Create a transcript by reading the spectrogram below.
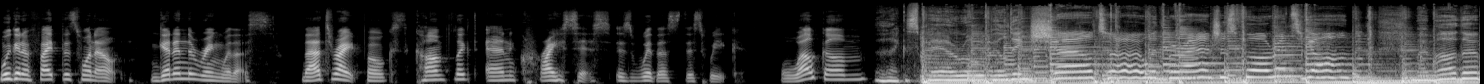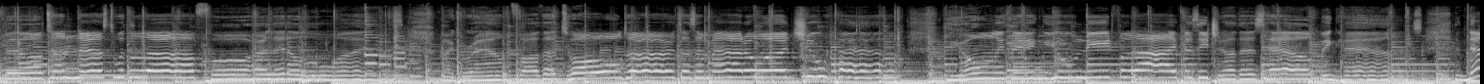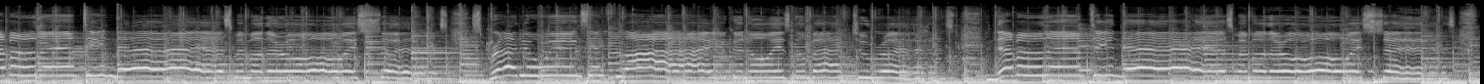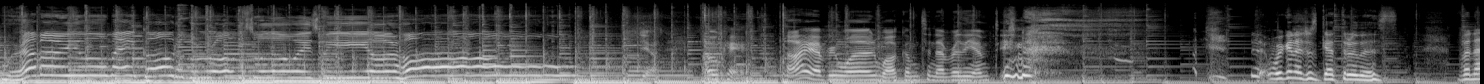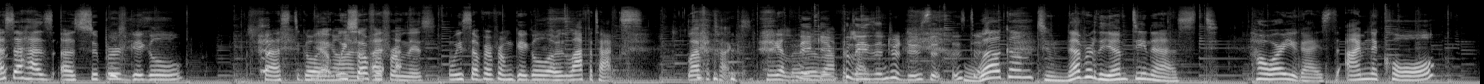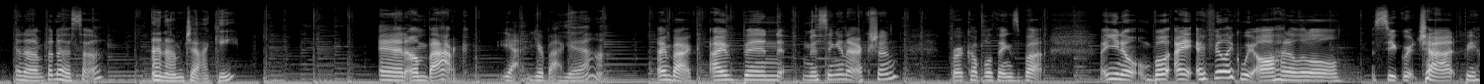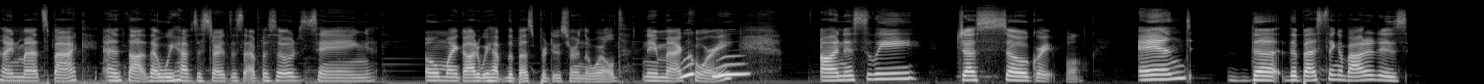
We're going to fight this one out. Get in the ring with us. That's right, folks. Conflict and crisis is with us this week. Welcome. Like a sparrow building shelter with branches for its young. My mother built a nest with love for her little ones. My grandfather told her, doesn't matter what you have, the only thing you need for life is each other's helping hands. Never emptiness, my mother always says, spread your wings and fly. You can always come back to rest. Never the emptiness, my mother always says, wherever you may go to grow, this will always be your home. Yeah. Okay. Hi, everyone. Welcome to Never the Empty. We're gonna just get through this. Vanessa has a super giggle fest going Yeah, on. we suffer Uh, from this. we suffer from giggle or laugh attacks. Laugh attacks. We get little Nikki, laugh please attacks. introduce it this time. Welcome to Never the Empty Nest. How are you guys? I'm Nicole. And I'm Vanessa. and I'm Jackie. And I'm back. Yeah, you're back. Yeah. I'm back. I've been missing in action for a couple of things, but you know, but I, I feel like we all had a little secret chat behind Matt's back and thought that we have to start this episode saying, "Oh my God, we have the best producer in the world named Matt Corey." Honestly, just so grateful. And the the best thing about it is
